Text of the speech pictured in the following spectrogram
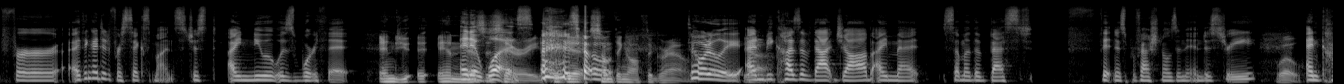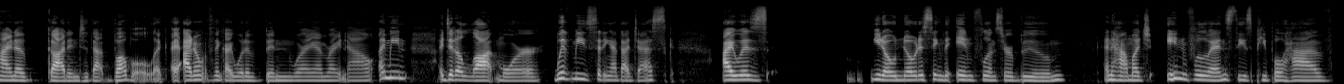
for. I think I did it for six months. Just I knew it was worth it. and you and, And it was. necessary to get So- something off the ground. Totally. Yeah. And because of that job, I met some of the best fitness professionals in the industry Whoa. and kind of got into that bubble. Like, I, I don't think I would have been where I am right now. I mean, I did a lot more with me sitting at that desk. I was, you know, noticing the influencer boom and how much influence these people have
